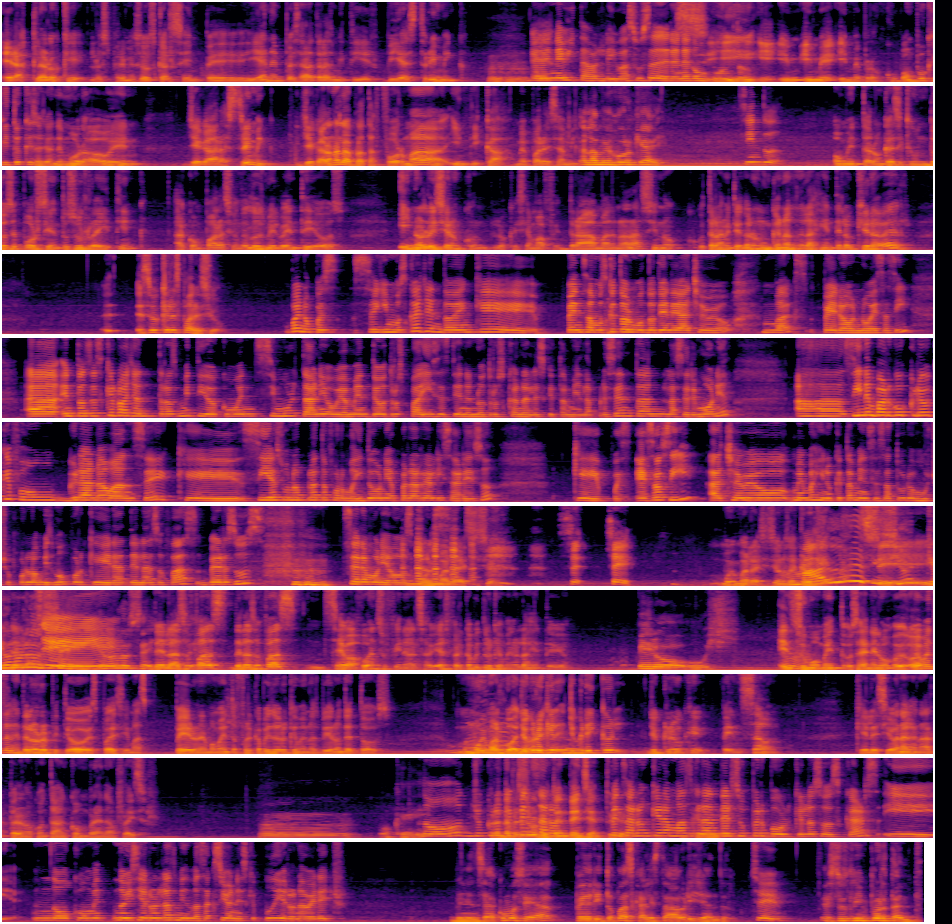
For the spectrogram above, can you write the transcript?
Era claro que los premios Oscar se impedían empezar a transmitir vía streaming. Era inevitable, iba a suceder en algún sí, punto. Y, y- y me, y me preocupa un poquito que se hayan demorado en llegar a streaming. Llegaron a la plataforma indicada, me parece a mí. A la mejor que hay. Sin duda. Aumentaron casi que un 12% su rating a comparación del 2022. Y no lo hicieron con lo que se llama drama, nada, sino transmitiéndolo en un canal donde la gente lo quiera ver. Eh, ¿Eso qué les pareció? Bueno, pues seguimos cayendo en que pensamos que todo el mundo tiene HBO Max, pero no es así. Ah, entonces que lo hayan transmitido como en simultáneo, obviamente otros países tienen otros canales que también la presentan, la ceremonia. Ah, sin embargo, creo que fue un gran avance, que sí es una plataforma idónea para realizar eso. Que pues eso sí, HBO me imagino que también se saturó mucho por lo mismo porque era The Last of Us versus Ceremonia Oscar. Muy mala decisión. Sí, sí. Muy mala decisión. O sea, creo Mala que- decisión, Sí, yo de no la- lo Sí. sé, yo no lo sé. De yo no las sofás, de las sofás se bajó en su final, ¿sabías? Fue el capítulo que menos la gente vio. Pero, uy. En Hmm. su momento, o sea, en el obviamente la gente lo repitió después y demás, pero en el momento fue el capítulo que menos vieron de todos. Muy mal jugado. Yo creo que yo creí que yo creo que pensaban que les iban a ganar, pero no contaban con Brendan Fraser. Mm, ok. No, yo creo que pensaron, tendencia en Twitter. pensaron que era más grande el Super Bowl que los Oscars y no, come- no hicieron las mismas acciones que pudieron haber hecho. Miren, sea como sea, Pedrito Pascal estaba brillando. Sí, Eso es lo importante.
